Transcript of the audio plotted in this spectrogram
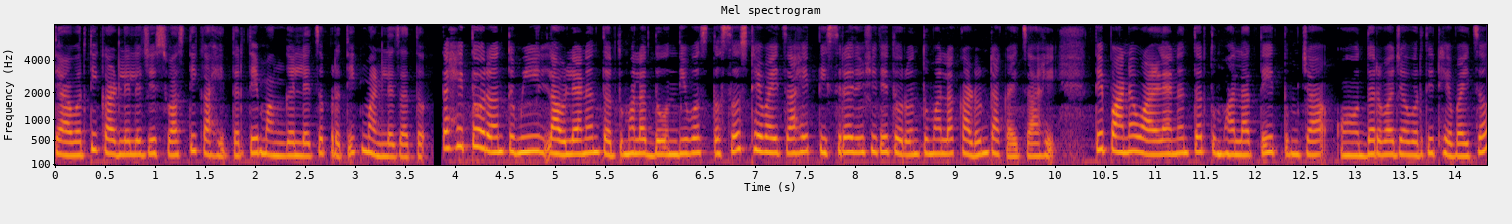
त्यावरती काढलेले जे स्वास्तिक आहे तर ते मांगल्याचं प्रतीक मानलं जातं. तर हे तोरण तुम्ही लावल्यानंतर तुम्हाला दोन दिवस तसंच ठेवायचं आहे. तिसऱ्या दिवशी ते तोरण तुम्हाला काढून टाकायचं आहे. ते पानं वाळल्यानंतर तुम्हाला ते तुमच्या दरवाजावरती ठेवायचं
